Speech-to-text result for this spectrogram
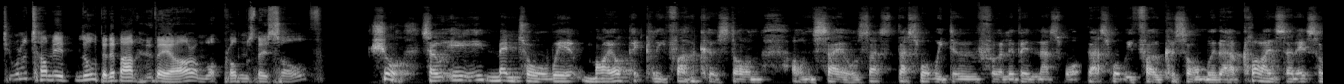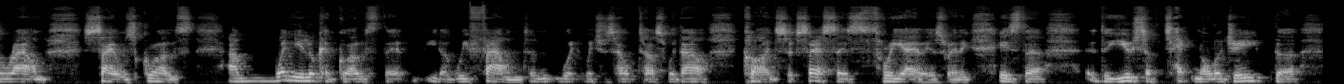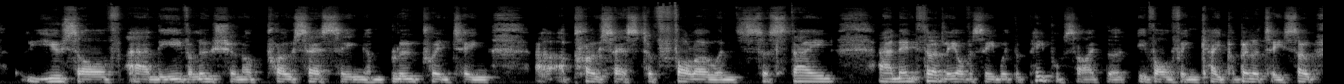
Do you want to tell me a little bit about who they are and what problems they solve? Sure. So in Mentor, we're myopically focused on on sales. That's that's what we do for a living. That's what that's what we focus on with our clients, and it's around sales growth. And when you look at growth, that you know we found, and which has helped us with our client success, there's three areas really: is the the use of technology, the use of and the evolution of processing and blueprinting uh, a process to follow and sustain. And then, thirdly, obviously, with the people side, the evolving capability. So,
